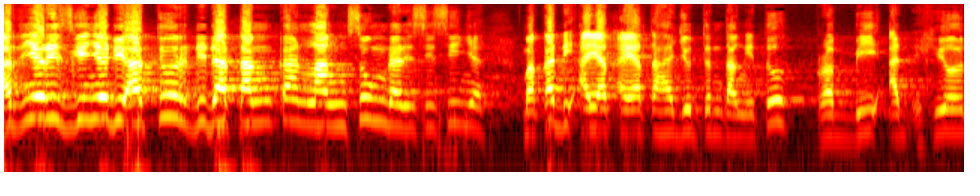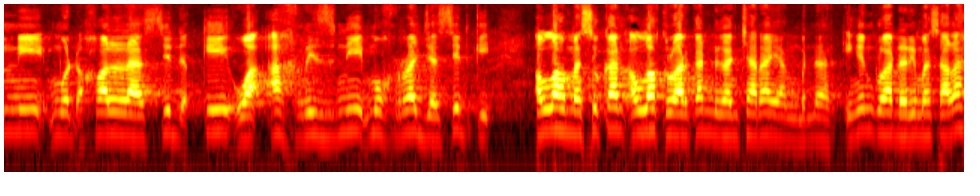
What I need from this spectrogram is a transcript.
Artinya rizkinya diatur, didatangkan langsung dari sisinya. Maka di ayat-ayat tahajud tentang itu, Rabbi adhilni mudkhalla sidqi wa akhrizni mukhraja sidqi. Allah masukkan, Allah keluarkan dengan cara yang benar. Ingin keluar dari masalah?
